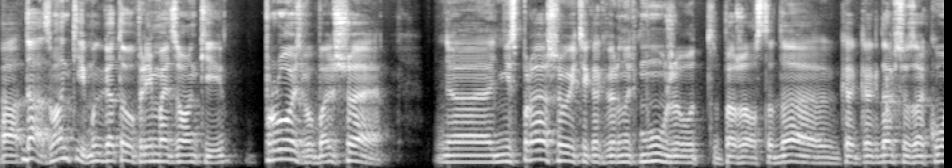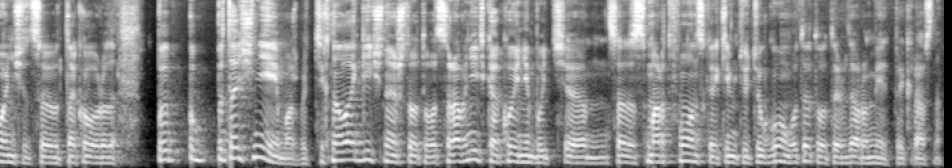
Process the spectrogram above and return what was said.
а, да, звонки. Мы готовы принимать звонки. Просьба большая. Э, Не спрашивайте, как вернуть мужа, вот, пожалуйста, да, как- когда все закончится, вот такого рода. По- по- Поточнее, может быть, технологичное что-то. Вот сравнить какой-нибудь э, смартфон с каким-нибудь утюгом. Вот это вот Эльдар умеет прекрасно.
